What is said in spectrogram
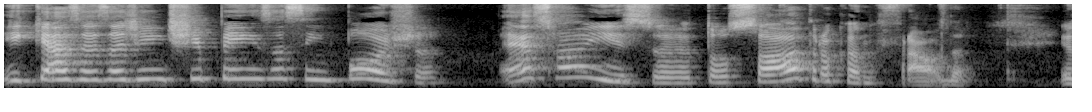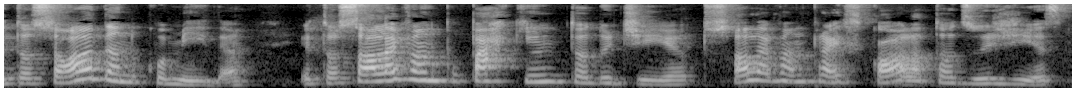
e que às vezes a gente pensa assim, poxa, é só isso, eu tô só trocando fralda, eu tô só dando comida, eu tô só levando pro parquinho todo dia, eu tô só levando pra escola todos os dias.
